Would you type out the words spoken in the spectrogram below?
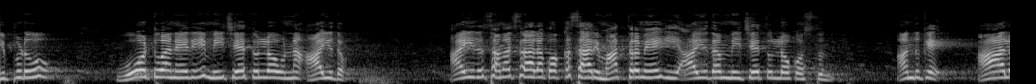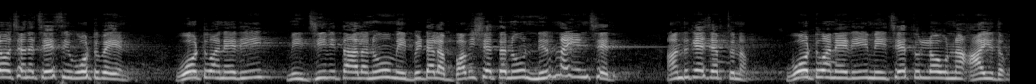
ఇప్పుడు ఓటు అనేది మీ చేతుల్లో ఉన్న ఆయుధం. ఐదు సంవత్సరాలకు ఒక్కసారి మాత్రమే ఈ ఆయుధం మీ చేతుల్లోకి వస్తుంది. అందుకే ఆలోచన చేసి ఓటు వేయండి. ఓటు అనేది మీ జీవితాలను మీ బిడ్డల భవిష్యత్తును నిర్ణయించేది. అందుకే చెప్తున్నాం ఓటు అనేది మీ చేతుల్లో ఉన్న ఆయుధం.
